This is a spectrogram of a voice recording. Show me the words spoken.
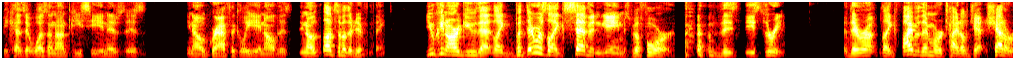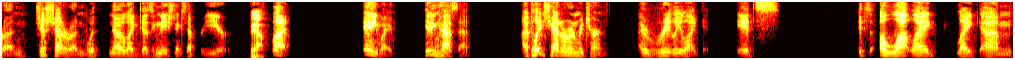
because it wasn't on PC and is is you know graphically and all this, you know, lots of other different things. You can argue that like, but there was like seven games before these these three. There were like five of them were titled Jet Shadowrun, just Shadowrun, with no like designation except for year. Yeah. But anyway, getting past that, I played Shadowrun Returns. I really liked it. It's it's a lot like like um.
